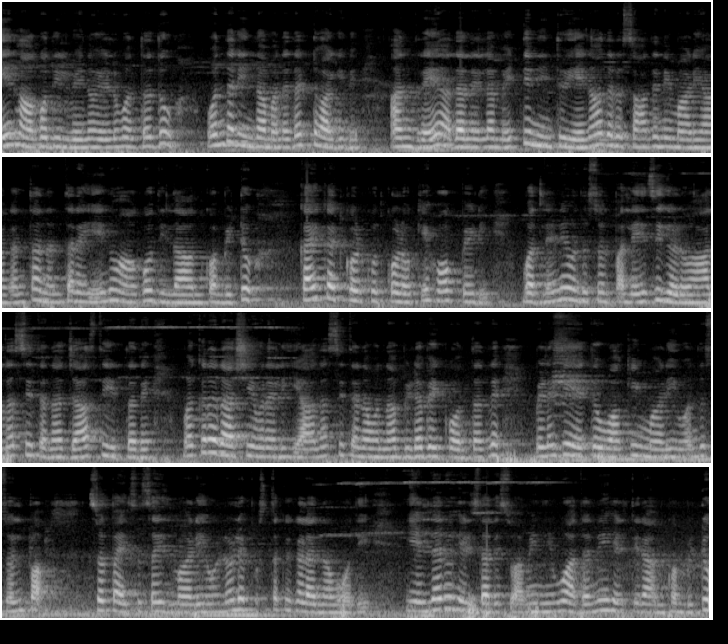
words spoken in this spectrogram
ಏನು ಆಗೋದಿಲ್ವೇನೋ ಹೇಳುವಂಥದ್ದು ಒಂದರಿಂದ ಮನದಟ್ಟು ಆಗಿದೆ. ಅಂದರೆ ಅದನ್ನೆಲ್ಲ ಮೆಟ್ಟಿ ನಿಂತು ಏನಾದರೂ ಸಾಧನೆ ಮಾಡಿ, ಹಾಗಂತ ನಂತರ ಏನೂ ಆಗೋದಿಲ್ಲ ಅಂದ್ಕೊಂಡ್ಬಿಟ್ಟು ಕೈ ಕಟ್ಕೊಂಡು ಕೂತ್ಕೊಳ್ಳೋಕ್ಕೆ ಹೋಗಬೇಡಿ. ಮೊದಲನೇ ಒಂದು ಸ್ವಲ್ಪ ಲೇಜಿಗಳು ಆಲಸ್ಯತನ ಜಾಸ್ತಿ ಇರ್ತದೆ. ಮಕರ ರಾಶಿಯವರಲ್ಲಿ ಈ ಆಲಸ್ಯತನವನ್ನು ಬಿಡಬೇಕು ಅಂತಂದರೆ ಬೆಳಗ್ಗೆ ಎದ್ದು ವಾಕಿಂಗ್ ಮಾಡಿ ಒಂದು ಸ್ವಲ್ಪ ಸ್ವಲ್ಪ ಎಕ್ಸಸೈಸ್ ಮಾಡಿ, ಒಳ್ಳೊಳ್ಳೆ ಪುಸ್ತಕಗಳನ್ನು ಓದಿ, ಎಲ್ಲರೂ ಹೇಳ್ತಾರೆ, ಸ್ವಾಮಿ, ನೀವು ಅದನ್ನೇ ಹೇಳ್ತೀರಾ? ಅಂದ್ಕೊಂಡ್ಬಿಟ್ಟು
